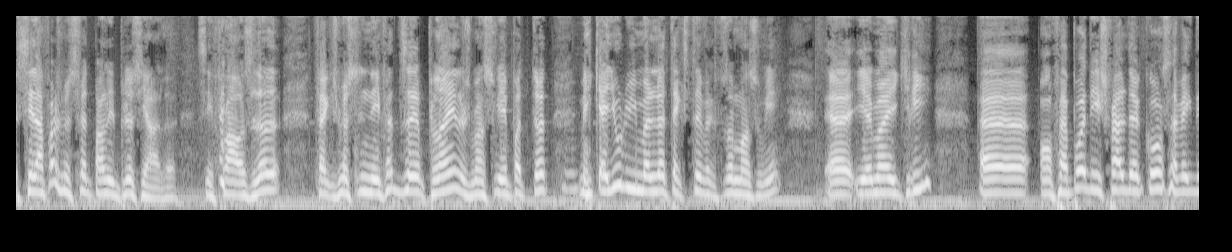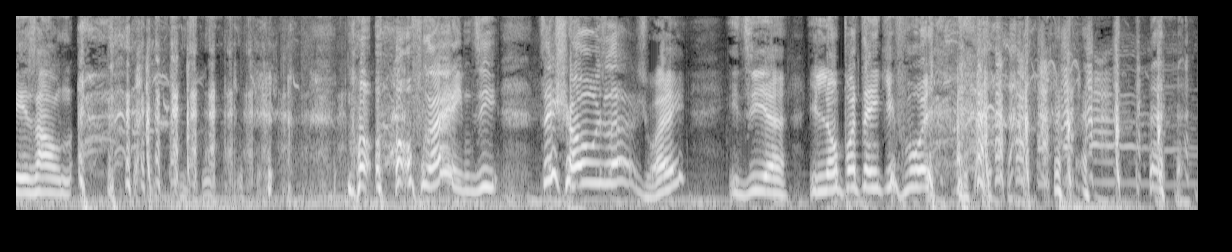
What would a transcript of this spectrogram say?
C'est la fois que je me suis fait parler le plus hier, là. Ces phrases-là. là. Fait que je me suis les fait dire plein, là, je m'en souviens pas de toutes. Mais Caillou, lui, il me l'a texté, fait que pour ça je m'en souviens. Euh, il m'a écrit euh, On fait pas des chevals de course avec des ânes. mon, mon frère, il me dit Tu sais, chose, là. Je ouais. Il dit euh, Ils l'ont pas tanké full.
